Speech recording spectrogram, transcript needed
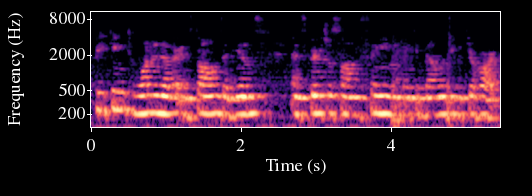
speaking to one another in psalms and hymns and spiritual songs, singing and making melody with your heart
